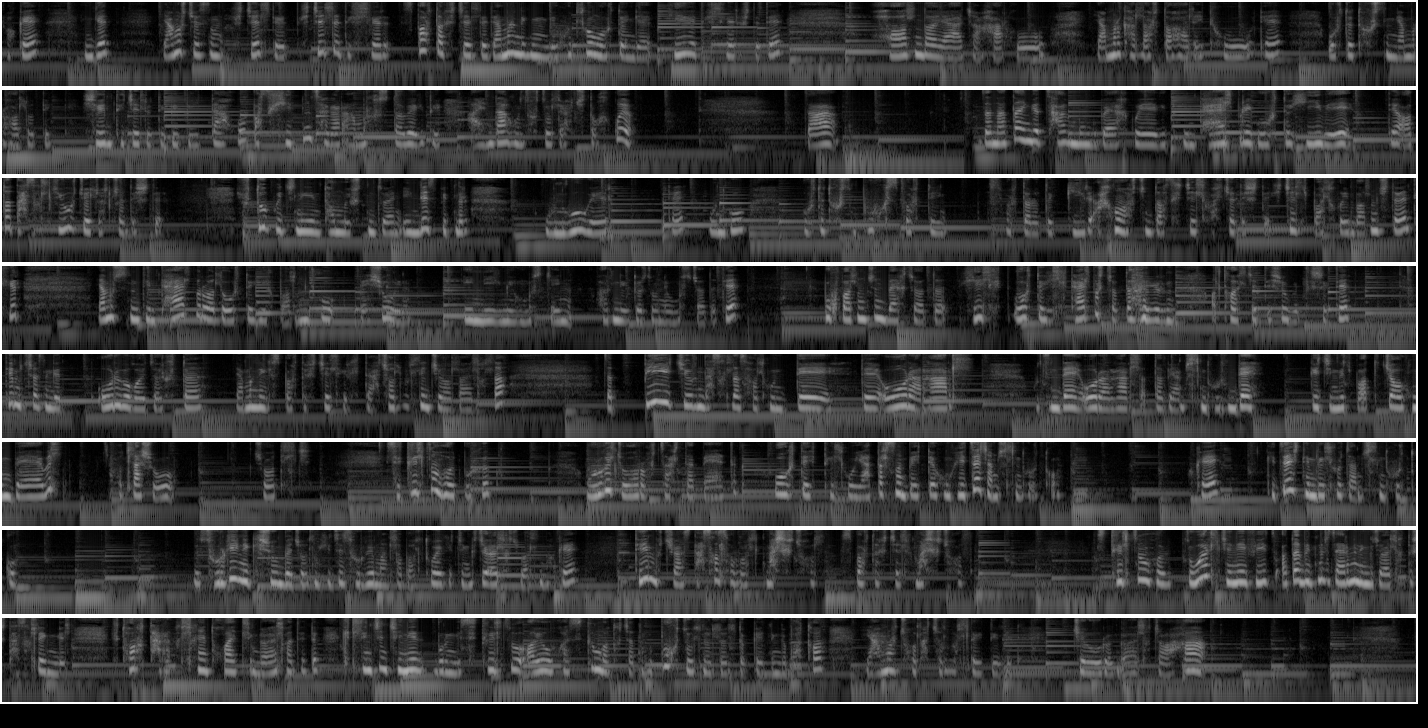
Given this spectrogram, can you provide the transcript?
Окей. Ингээд ямар ч байсан хичээл тэгээд хичээлээд эхлэхээр спортоор хичээлээд ямар нэгэн ингээ хөдөлгөөн өөртөө ингээ хийгээд эхлэхээр шүү дээ. Хоолндоо яаж анхаарах уу? Ямар калоритой хоол идэх үү? Тэ? өөртөө төгссөн ямар хоолуудыг ширэм тижээлүүдийг би биедээ авах уу бас хідэн цагаар амрах ёстой вэ гэдгийг аяндаа хүн зохицуулж явчихдаг байхгүй юу. За За надаа ингээд цаг мөнгө байхгүй гэдэг юм тайлбарыг өөртөө хийвээ. Тэ одоо дасгалч юу ч болж болчиход байна шүү дээ. YouTube гэж нэг том ертөнц байна. Эндээс бид нар үнгүүгээр тэ үнгүү өөртөө төгсөн бүх спортын спортоор одоо гэр ахын орчиндоос хичээлэх болчиход байна шүү дээ. Хичээлж болох юм боломжтой байна. Тэгэхээр ямар ч юм тийм тайлбар бол өөртөө хийх боломжгүй байх шүү энэ энэ нийгмийн хүмүүс ч энэ 21-р зууны хүмүүс ч одоо тий бүх боломжинд байх ч одоо хийх өөртөө хийх тайлбар ч одоо ер нь олдгоо болчиход шүү гэдэг шиг тий тийм учраас ингээд өөрийгөө гоё зөрөгтэй ямар нэг спортоор хичээлэх хэрэгтэй ач холбогдлын чи бол ойлголоо за би ч ер нь дасгалаас хол хүндээ тий өөр аргаар л үзэндээ өөр аргаар л одоо би амжилтанд хүрэндээ гэж ингэж бодож байгаа хүн байвал худлаа шүү шууд хэлж. Сэтгэл зүйн хувьд бүрхэг үргэлж уур уцаартай байдаг, өөртөө итгэлгүй ядарсан биетэй хүн хизээч амжилтанд хүрдэг. Окей? Хизээч тэмдэглэхгүй амжилтанд хүрдэггүй. Сүргийн нэг гишүүн байж болно хизээ сүргийн манлаа болтгүй гэж ингэж ойлгож болно, окей? Тийм учраас дасгал сургалт маш их чухал. Спорт хичээлэх маш их чухал сэтгэл зүйн хувьд зүгээр л чиний физ одоо бид нар зарим нь ингэж ойлгодог ш тасгалыг ингээл их турах тархалахын тухайд л ингээ ойлгоод байдаг. Гэтэл эн чинь чиний бүр ингээ сэтгэл зүй оюун ухаан сэтгэн бодох чадвар бүх зүйл нөлөөлдөг гэдэг ингээ ботхоор ямар чухал ач холбогдолтой гэдгийг чи өөрөө ингээ ойлгож байгаа хаа.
